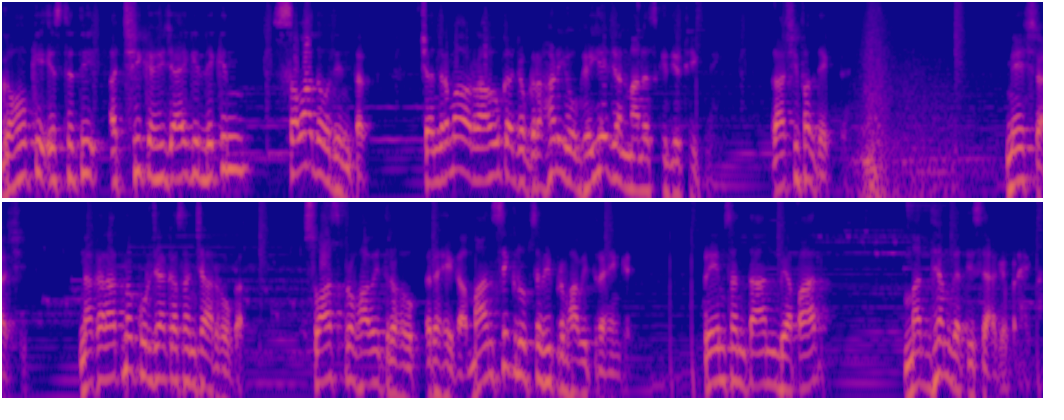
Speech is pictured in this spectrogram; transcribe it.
ग्रहों की स्थिति अच्छी कही जाएगी, लेकिन सवा दो दिन तक चंद्रमा और राहु का जो ग्रहण योग है, ये जनमानस के लिए ठीक नहीं। राशिफल देखते हैं। मेष राशि, नकारात्मक ऊर्जा का संचार होगा। स्वास्थ्य प्रभावित रहो, रहेगा। मानसिक रूप से भी प्रभावित रहेंगे। प्रेम संतान, व्यापार, मध्यम गति से आगे बढ़ेगा।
